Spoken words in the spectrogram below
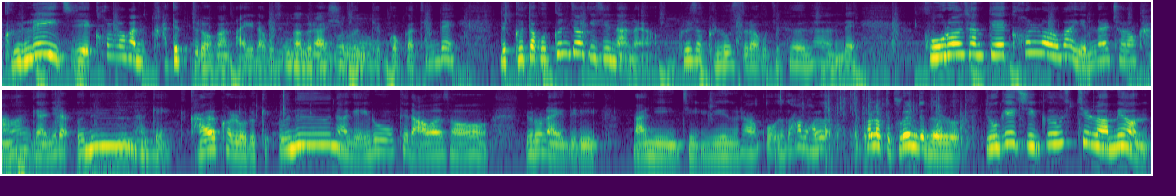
글레이지의 컬러감이 가득 들어간 아이라고 생각을 음, 하시면. 될 것 같은데 근데 그렇다고 끈적이진 않아요. 그래서 글로스라고 표현하는데 그런 상태의 컬러가 옛날처럼 강한 게 아니라 은은하게 가을 컬러로 이렇게 은은하게 이렇게 나와서 이런 아이들이 많이 이제 유행을 하고 이거 한번 발라 발랐게 브랜드별로. 요게 지금 스틸라면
